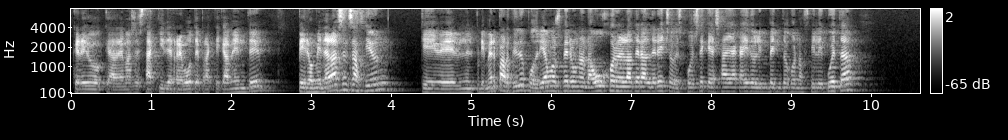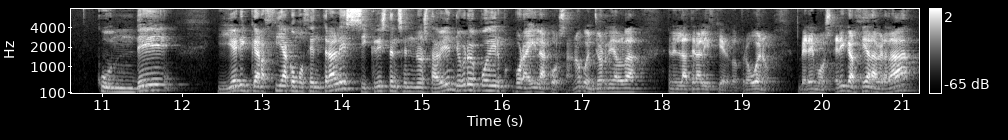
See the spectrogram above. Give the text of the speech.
Creo que además está aquí de rebote prácticamente. Pero me da la sensación que en el primer partido podríamos ver un Araujo en el lateral derecho después de que se haya caído el invento con Azpilicueta, Cundé y Eric García como centrales, si Christensen no está bien, yo creo que puede ir por ahí la cosa, ¿no? Con Jordi Alba en el lateral izquierdo, pero bueno, veremos. Eric García, la verdad,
